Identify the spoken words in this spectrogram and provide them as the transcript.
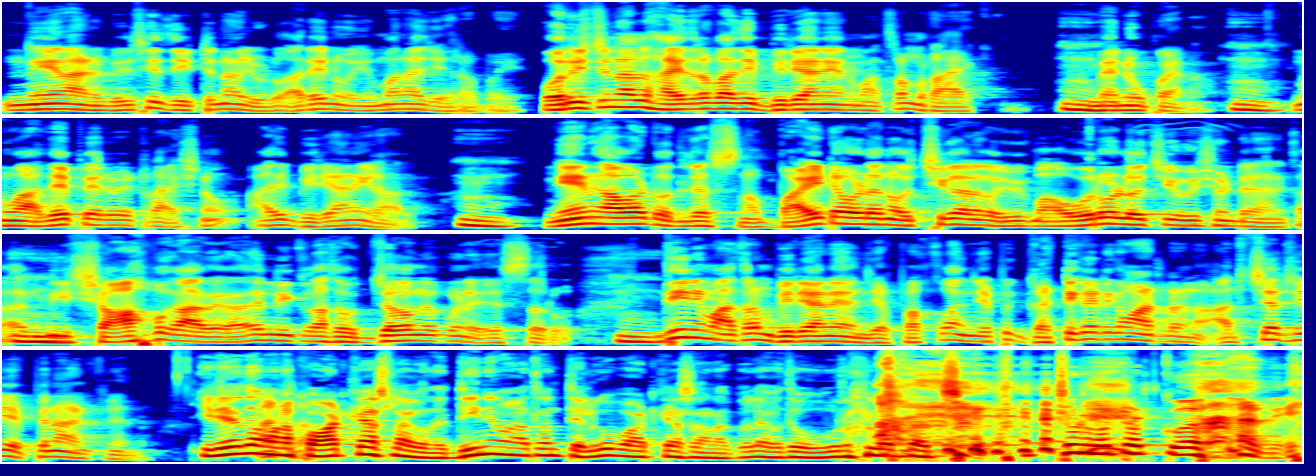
నేను ఆయన పిలిచి తిట్టినా చూడు అరే నువ్వు ఏమన్నా చేయరా బాయ్ ఒరిజినల్ హైదరాబాదీ బిర్యానీ అని మాత్రం రాయకు మెనూ పైన. నువ్వు అదే పేరు పెట్టి రాసినావు అది బిర్యానీ కాదు. నేను కాబట్టి వదిలేస్తున్నా. బయట ఎవడైనా వచ్చి కనుక మా ఊరోళ్ళు వచ్చి చూసి ఉంటే కనుక నీ షాప్ కాదు కదా నీకు అసలు ఉద్యోగం లేకుండా చేస్తారు. దీన్ని మాత్రం బిర్యానీ అని చెప్పకు అని చెప్పి గట్టి గట్టిగా మాట్లాడినా అరిచరిచి చెప్పినా అంటే నేను. ఇదేదో మన పాడ్కాస్ట్ లాగా ఉంది. దీని మాత్రం తెలుగు పాడ్కాస్ట్ అనకు లేకపోతే కొట్టుడు కొట్టుడు అది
